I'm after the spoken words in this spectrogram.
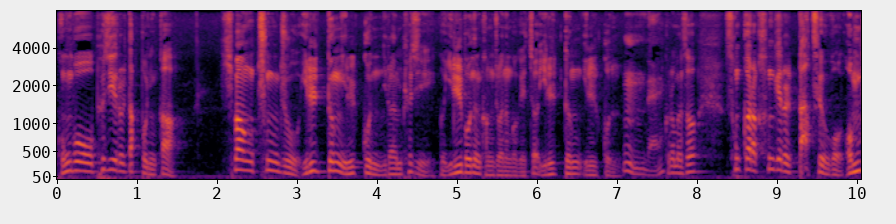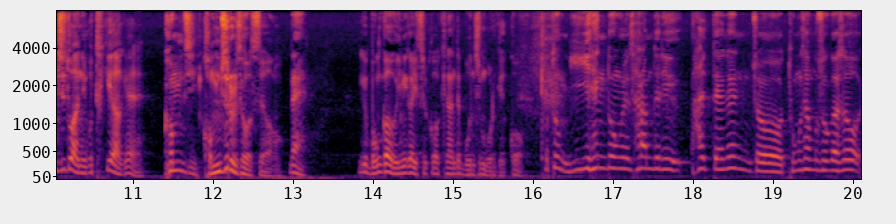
공보 표지를 딱 보니까 희망 충주 1등 일꾼이라는 표지, 그 1번을 강조하는 거겠죠. 1등 일꾼. 음, 네. 그러면서 손가락 한 개를 딱 세우고 엄지도 아니고 특이하게 검지. 검지를 세웠어요. 네. 이게 뭔가 의미가 있을 것 같긴 한데 뭔지 모르겠고. 보통 이 행동을 사람들이 할 때는 저 동사무소 가서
